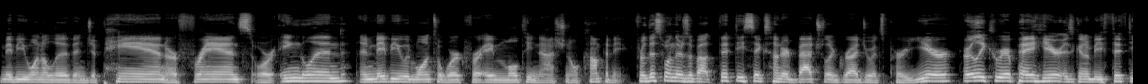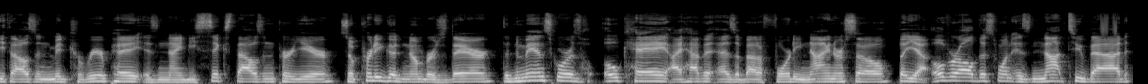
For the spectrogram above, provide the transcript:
Maybe you wanna live in Japan or France or England, and maybe you would want to work for a multinational company. For this one, there's about 5,600 bachelor graduates per year. Early career pay here is gonna be 50,000. Mid-career pay is 96,000 per year. So pretty good numbers there. The demand score is okay. I have it as about a 49 or so. But yeah, overall, this one is not too bad.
